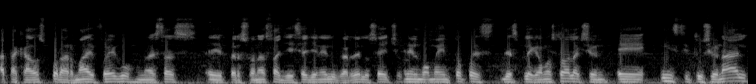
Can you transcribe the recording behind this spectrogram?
atacados por arma de fuego. Una eh, personas fallece allí en el lugar de los hechos. En el momento, pues desplegamos toda la acción eh, institucional.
